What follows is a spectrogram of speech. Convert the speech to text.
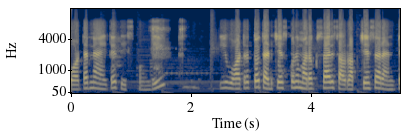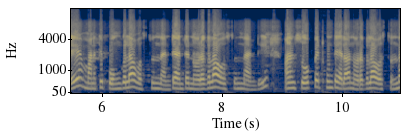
వాటర్ని అయితే తీసుకోండి. ఈ వాటర్తో తడి చేసుకుని మరొకసారి రబ్ చేశారంటే మనకి పొంగులా వస్తుందంటే అంటే నొరగలా వస్తుందండి. మనం సోప్ పెట్టుకుంటే ఎలా నొరగలా వస్తుందో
